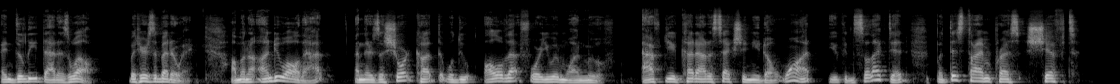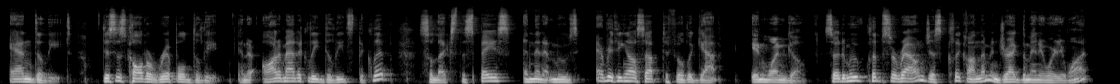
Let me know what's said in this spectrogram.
and delete that as well. But here's a better way. I'm going to undo all that, and there's a shortcut that will do all of that for you in one move. After you cut out a section you don't want, you can select it, but this time press Shift and Delete. This is called a ripple delete, and it automatically deletes the clip, selects the space, and then it moves everything else up to fill the gap in one go. So to move clips around, just click on them and drag them anywhere you want.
